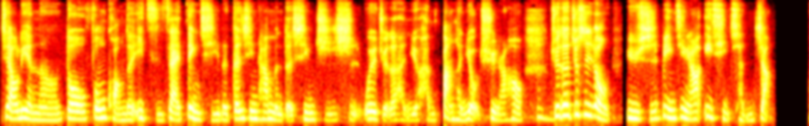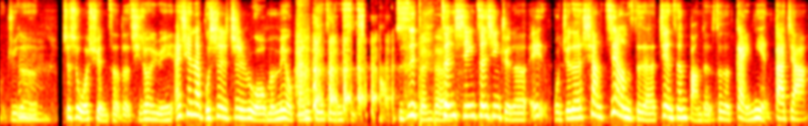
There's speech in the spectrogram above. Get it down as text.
教练呢，嗯、都疯狂的一直在定期的更新他们的新知识，我也觉得很有很棒、很有趣，然后觉得就是一种与时并进，然后一起成长。我觉得。嗯这是我选择的其中的原因。哎，现在不是置入哦，我们没有干爹这件事情，只是 真心真心觉得，哎，我觉得像这样子的健身房的这个概念，大家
